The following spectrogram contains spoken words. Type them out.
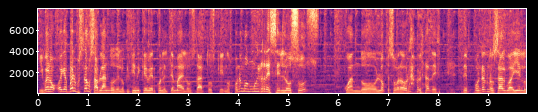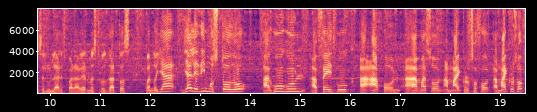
Y bueno, oiga, bueno, pues estamos hablando de lo que tiene que ver con el tema de los datos, que nos ponemos muy recelosos cuando López Obrador habla de, de ponernos algo ahí en los celulares para ver nuestros datos, cuando ya, ya le dimos todo a Google, a Facebook, a Apple, a Amazon, a Microsoft, a Microsoft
